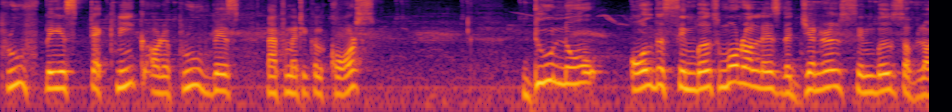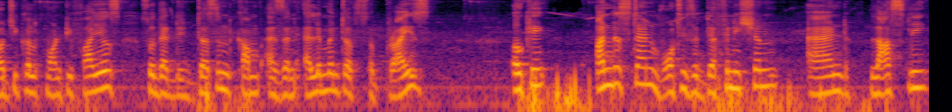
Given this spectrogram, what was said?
proof-based technique or a proof-based mathematical course. Do know all the symbols, more or less the general symbols of logical quantifiers so that it doesn't come as an element of surprise. Okay, understand what is a definition and lastly,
